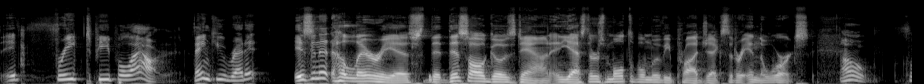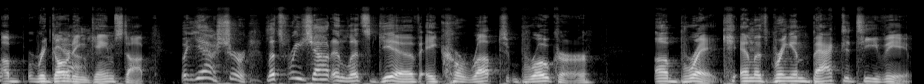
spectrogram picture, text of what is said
It freaked people out. Thank you, Reddit. Isn't it hilarious that this all goes down? And yes, there's multiple movie projects that are in the works Oh, uh, regarding Yeah. GameStop. But yeah, sure. Let's reach out and let's give a corrupt broker a break and let's bring him back to TV.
